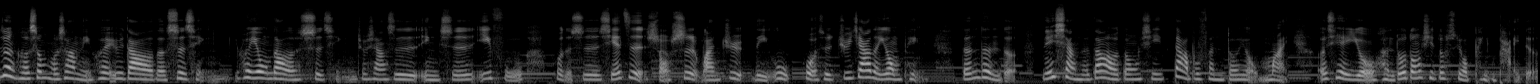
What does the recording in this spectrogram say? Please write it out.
任何生活上你会遇到的事情，会用到的事情，就像是饮食、衣服，或者是鞋子、首饰、玩具、礼物，或者是居家的用品等等的，你想得到的东西，大部分都有卖，而且有很多东西都是有品牌的。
